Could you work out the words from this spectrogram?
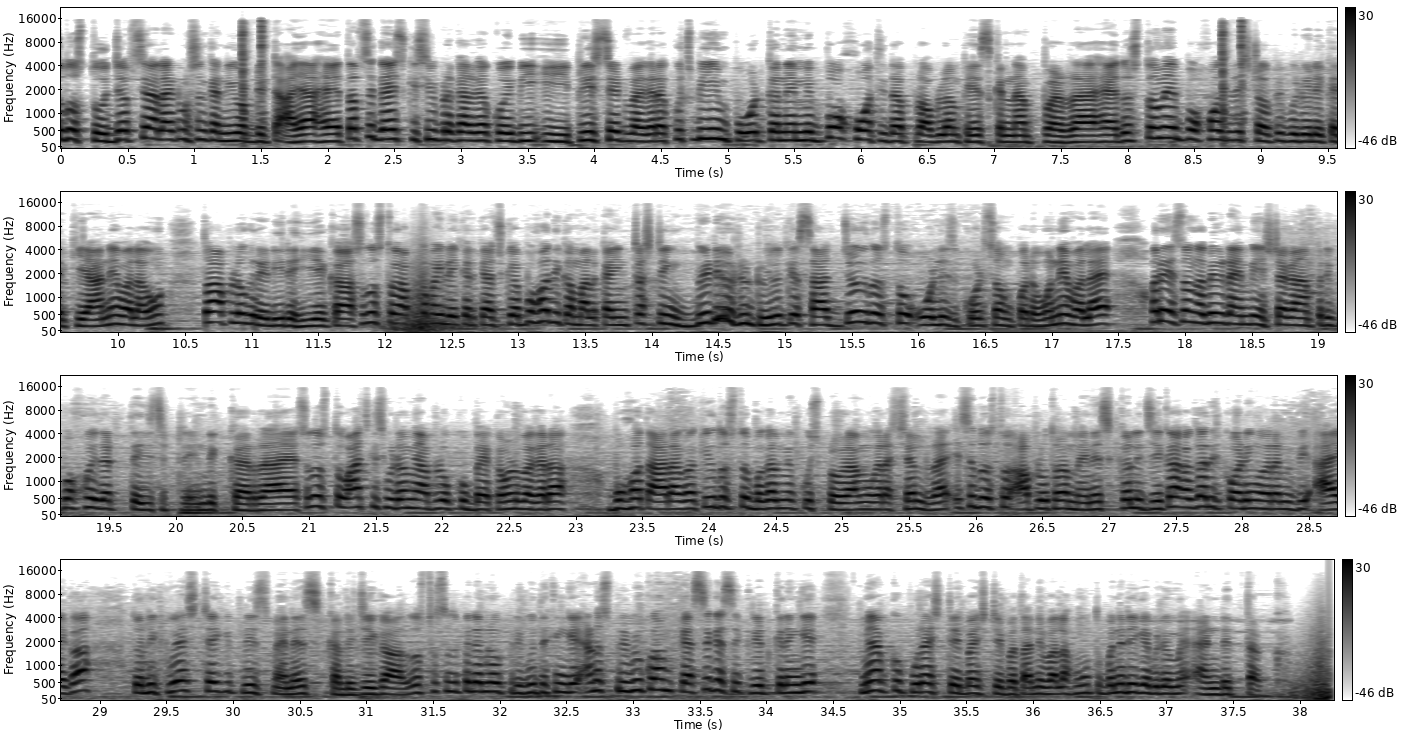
सो दोस्तों, जब से अलाइट मोशन का न्यू अपडेट आया है, तब से गाइस किसी भी प्रकार का कोई भी प्रीसेट वगैरह कुछ भी इंपोर्ट करने में बहुत ज़्यादा प्रॉब्लम फेस करना पड़ रहा है। दोस्तों, मैं बहुत ज़्यादा इस टॉपिक वीडियो लेकर के आने वाला हूँ तो आप लोग रेडी रहिएगा। सो दोस्तों, आपका भाई लेकर के आ चुका है बहुत ही कमाल का इंटरेस्टिंग वीडियो ट्यूटोरियल के साथ, जो दोस्तों ओल्ड इज़ गोल्ड सॉन्ग पर होने वाला है। और ये सॉन्ग अभी के टाइम पर इंस्टाग्राम पर बहुत ज़्यादा तेज़ी से ट्रेंड कर रहा है। सो दोस्तों, आज की इस वीडियो में आप लोग को बैकग्राउंड वगैरह बहुत आ रहा होगा, क्योंकि दोस्तों, बगल में कुछ प्रोग्राम वगैरह चल रहा है। इसे दोस्तों, आप लोग थोड़ा मैनेज कर लीजिएगा। अगर रिकॉर्डिंग वगैरह में भी आएगा तो रिक्वेस्ट है कि प्लीज़ मैनेज कर लीजिएगा। दोस्तों, सबसे पहले हम लोग प्रीव्यू देखेंगे एंड उस प्रीव्यू को हम कैसे कैसे क्रिएट करेंगे, मैं आपको पूरा स्टेप बाय स्टेप बताने वाला हूँ। तो बने रहिएगा वीडियो में एंड तक।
